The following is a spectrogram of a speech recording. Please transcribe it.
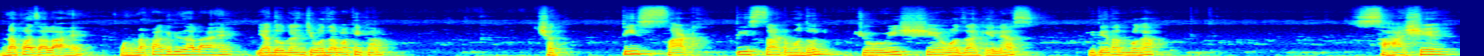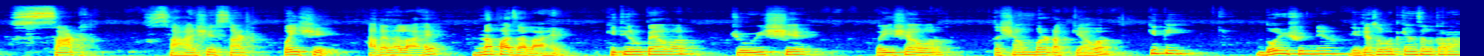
नफा झाला आहे. मग नफा किती झाला आहे? या दोघांची वजाबाकी करा. छत्तीस साठ तीस साठमधून चोवीसशे वजा केल्यास किती येतात बघा? सहाशे साठ सहाशे साठ पैसे. हा काय झाला आहे? नफा झाला आहे. किती रुपयावर? चोवीसशे पैशावर. तर शंभर टक्क्यावर किती? दोन शून्य. याच्यासोबत कॅन्सल करा.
